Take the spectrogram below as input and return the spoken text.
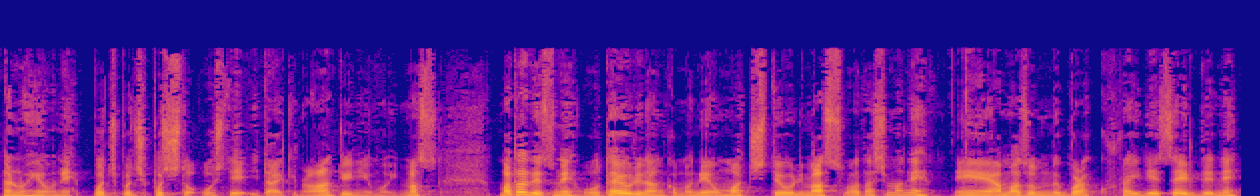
あの辺をね、ポチポチポチと押していただければなというふうに思います。またですね、お便りなんかもね、お待ちしております。私もね、えー、Amazon のブラックフライデーセールでね、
